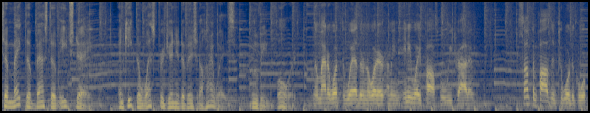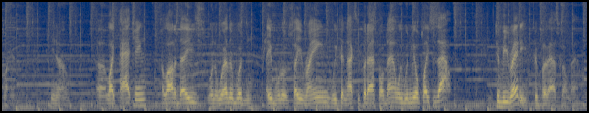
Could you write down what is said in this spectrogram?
to make the best of each day and keep the West Virginia Division of Highways moving forward. No matter what the weather or whatever, I mean, any way possible, we try to, something positive toward the core plan, you know. Uh, like patching, a lot of days when the weather wasn't able to say rain, we couldn't actually put asphalt down, we would mill places out to be ready to put asphalt down.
